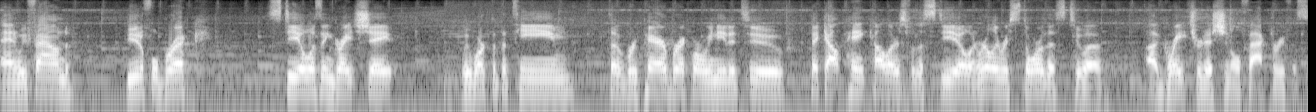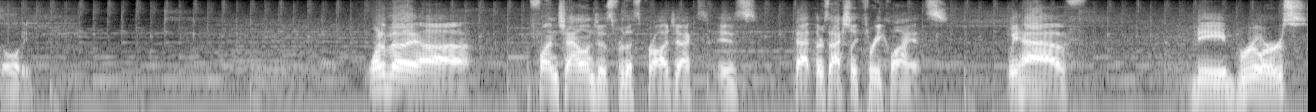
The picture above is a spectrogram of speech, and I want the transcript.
And we found beautiful brick. Steel was in great shape. We worked with the team to repair brick where we needed to, pick out paint colors for the steel, and really restore this to a, a great traditional factory facility. One of the uh, fun challenges for this project is that there's actually three clients. We have the brewers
